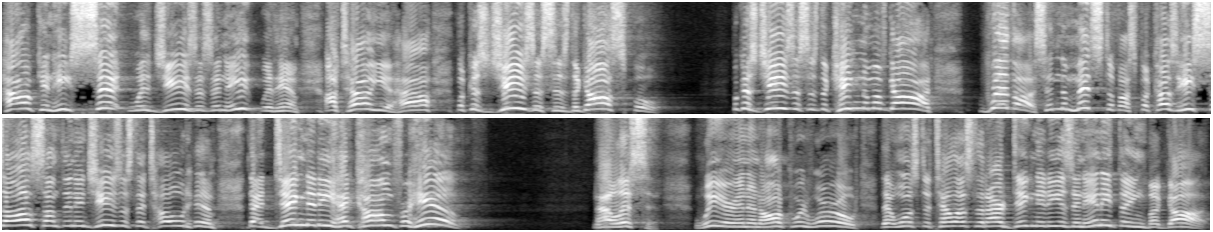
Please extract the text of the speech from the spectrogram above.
How can he sit with Jesus and eat with him? I'll tell you how. Because Jesus is the gospel. Because Jesus is the kingdom of God with us, in the midst of us, because he saw something in Jesus that told him that dignity had come for him. Now, listen, we are in an awkward world that wants to tell us that our dignity is in anything but God.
